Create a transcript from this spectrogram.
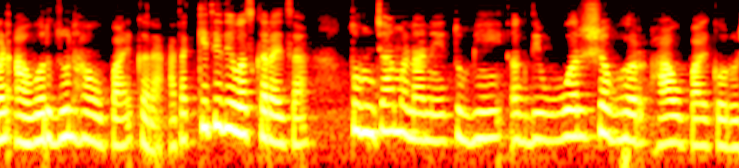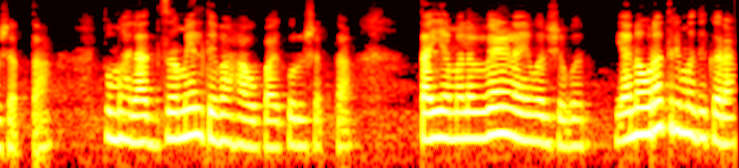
पण आवर्जून हा उपाय करा. आता किती दिवस करायचा? तुमच्या मनाने तुम्ही अगदी वर्षभर हा उपाय करू शकता. तुम्हाला जमेल तेव्हा हा उपाय करू शकता. ताई आम्हाला वेळ नाही वर्षभर. या नवरात्रीमध्ये करा.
